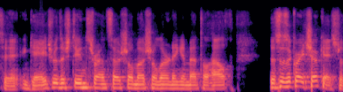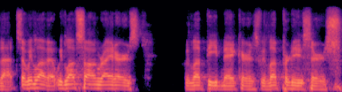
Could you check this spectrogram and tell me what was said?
to engage with their students around social emotional learning and mental health. This is a great showcase for that. So we love it. We love songwriters, we love beat makers, we love producers,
